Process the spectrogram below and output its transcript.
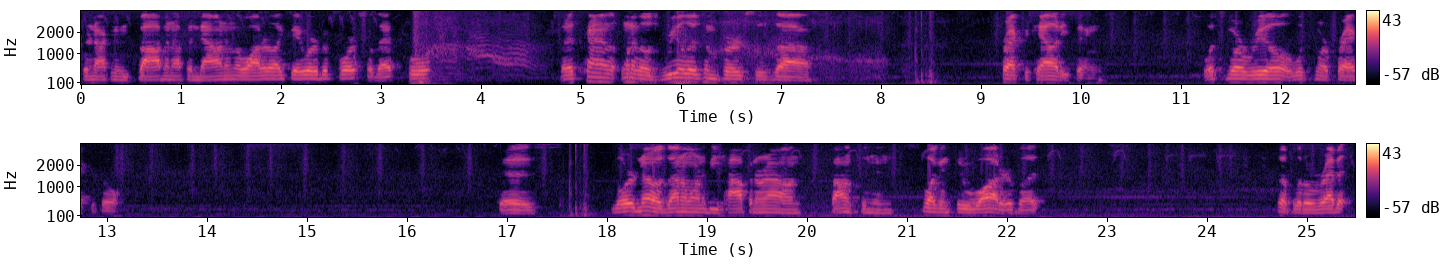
They're not going to be bobbing up and down in the water like they were before, so that's cool. But it's kind of one of those realism versus uh, practicality things. What's more real? What's more practical? Because Lord knows I don't want to be hopping around, bouncing and slugging through water, but... What's up, little rabbit?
